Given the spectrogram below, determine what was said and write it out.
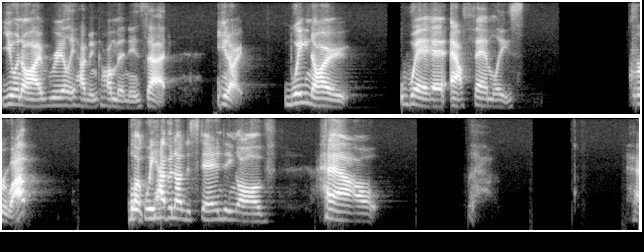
you and I really have in common is that you know we know where our families grew up. Like we have an understanding of how how,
